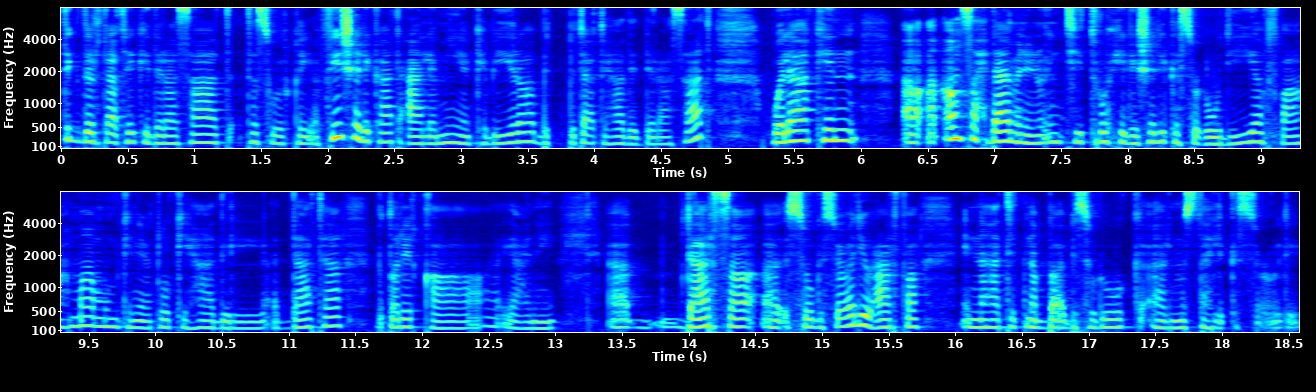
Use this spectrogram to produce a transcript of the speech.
تقدر تعطيك دراسات تسويقية. في شركات عالمية كبيرة بتعطي هذه الدراسات ولكن آه، أنصح دائما إنه انت تروحي لشركة سعودية فاهمة ممكن يعطوكي هذه ال data بطريقة يعني آه، دارسة آه، السوق السعودي وعارفة إنها تتنبأ بسلوك المستهلك السعودي.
